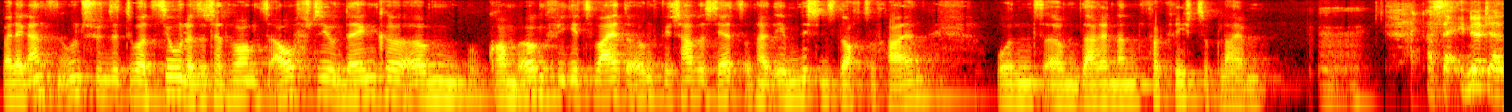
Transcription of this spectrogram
bei der ganzen unschönen Situation, dass ich halt morgens aufstehe und denke, ähm, komm, irgendwie geht's weiter, irgendwie schaffe ich es jetzt und halt eben nicht ins Loch zu fallen und ähm, darin dann verkriecht zu bleiben. Mhm. Das erinnert ja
